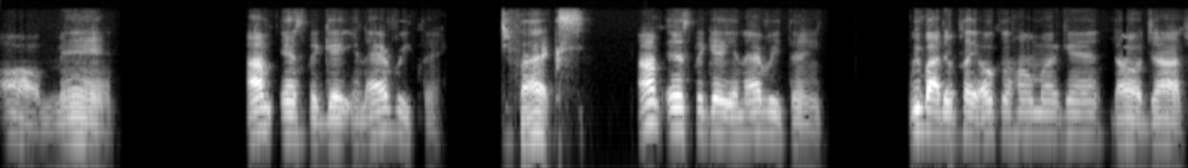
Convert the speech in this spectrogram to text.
Oh man, I'm instigating everything. Facts. I'm instigating everything. We about to play Oklahoma again. Dog, Josh.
